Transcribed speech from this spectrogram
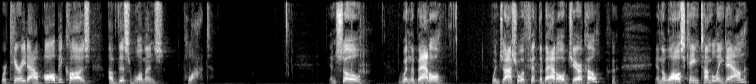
were carried out, all because of this woman's plot. And so, when the battle, when Joshua fit the battle of Jericho, and the walls came tumbling down,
